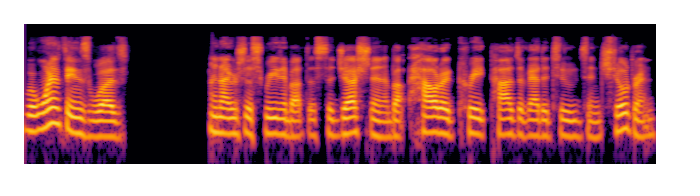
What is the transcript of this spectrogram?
But one of the things was, and I was just reading about the suggestion about how to create positive attitudes in children.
